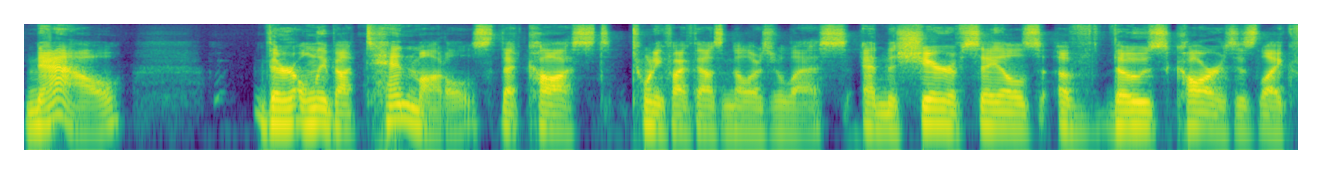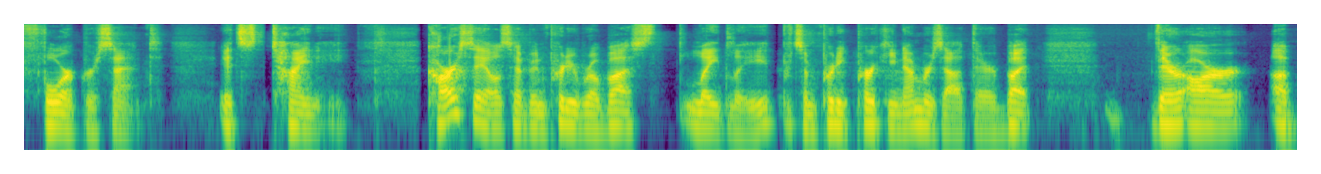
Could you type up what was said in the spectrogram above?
Now, there are only about 10 models that cost $25,000 or less. And the share of sales of those cars is like 4%. It's tiny. Car sales have been pretty robust lately, some pretty perky numbers out there, but there are a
